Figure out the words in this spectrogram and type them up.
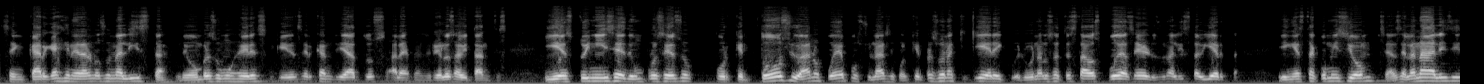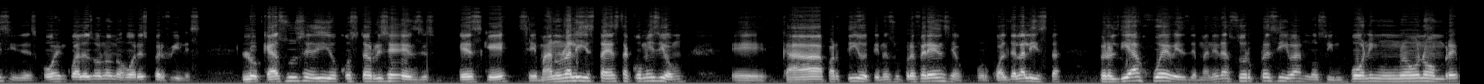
se encarga de generarnos una lista de hombres o mujeres que quieren ser candidatos a la Defensoría de los Habitantes y esto inicia de un proceso porque todo ciudadano puede postularse, cualquier persona que quiera y de los atestados puede hacerlo, es una lista abierta. Y en esta comisión se hace el análisis y se escogen cuáles son los mejores perfiles. Lo que ha sucedido costarricenses es que se manda una lista de esta comisión, eh, cada partido tiene su preferencia por cuál de la lista, pero el día jueves, de manera sorpresiva, nos imponen un nuevo nombre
